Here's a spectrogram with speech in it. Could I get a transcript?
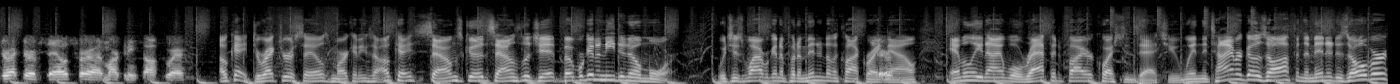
Director of sales for uh, marketing software. Okay, director of sales, marketing. Okay, sounds good, sounds legit, but we're going to need to know more, which is why we're going to put a minute on the clock right Sure. now. Emily and I will rapid fire questions at you. When the timer goes off and the minute is over,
